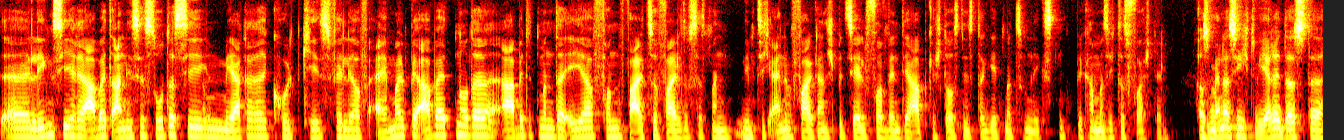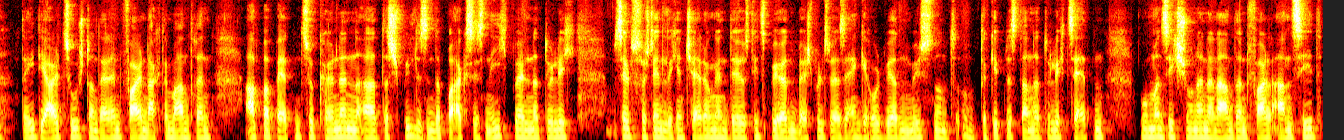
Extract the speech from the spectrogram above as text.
äh, legen Sie Ihre Arbeit an? Ist es so, dass Sie mehrere Cold Case-Fälle auf einmal bearbeiten oder arbeitet man da eher von Fall zu Fall? Das heißt, man nimmt sich einen Fall ganz speziell vor, wenn der abgeschlossen ist, dann geht man zum nächsten. Wie kann man sich das vorstellen? Aus meiner Sicht wäre das der, der Idealzustand, einen Fall nach dem anderen abarbeiten zu können. Äh, das spielt es in der Praxis nicht, weil natürlich selbstverständlich Entscheidungen der Justizbehörden beispielsweise eingeholt werden müssen. Und, und da gibt es dann natürlich Zeiten, wo man sich schon einen anderen Fall ansieht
